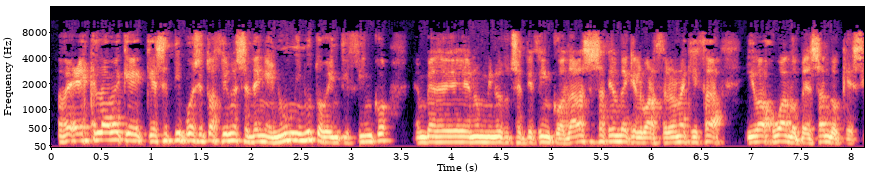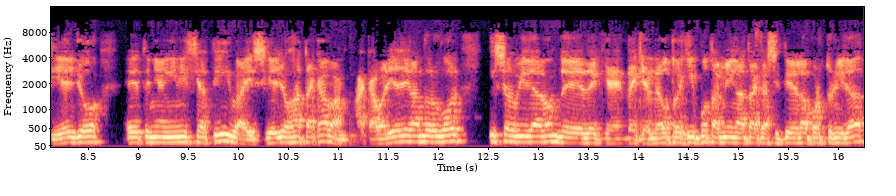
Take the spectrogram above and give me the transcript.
Entonces, es clave que, que, ese tipo de situaciones se den en un minuto 25 en vez de en un minuto 85. Da la sensación de que el Barcelona quizá iba jugando pensando que si ellos eh, tenían iniciativa y si ellos atacaban, acabaría llegando el gol y se olvidaron de, de, que, de, que, el otro equipo también ataca si tiene la oportunidad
